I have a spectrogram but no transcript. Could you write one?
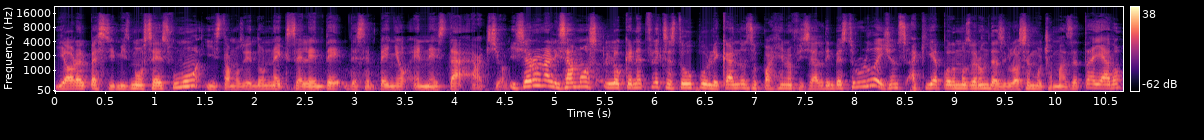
y ahora el pesimismo se esfumó y estamos viendo un excelente desempeño en esta acción. Y si ahora analizamos lo que Netflix estuvo publicando en su página oficial de Investor Relations, aquí ya podemos ver un desglose mucho más detallado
